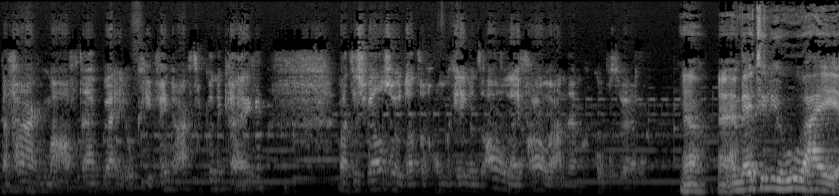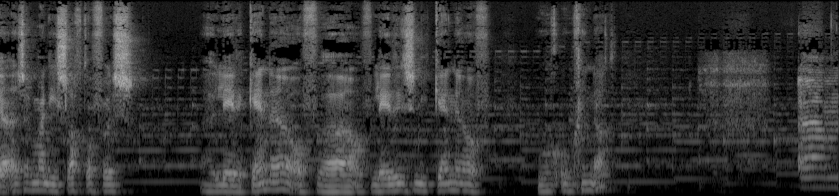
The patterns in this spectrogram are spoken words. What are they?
daar vraag ik me af. Daar hebben wij ook geen vinger achter kunnen krijgen. Maar het is wel zo dat er op een gegeven moment allerlei vrouwen aan hem gekoppeld werden. Ja, en weten jullie hoe hij eh, zeg maar die slachtoffers eh, leerde kennen? Of, eh, of leerde ze niet kennen? Of hoe, ging dat? Ehm,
